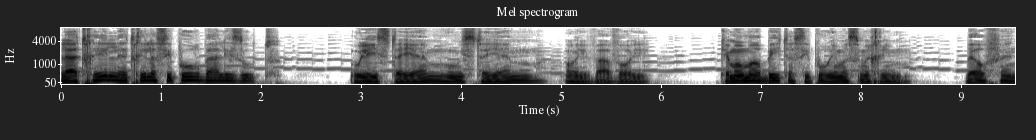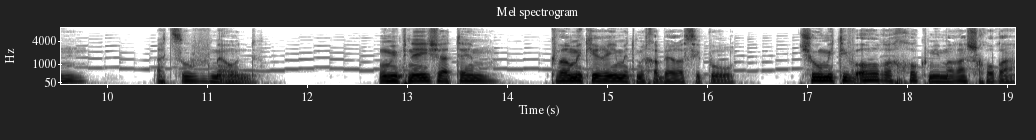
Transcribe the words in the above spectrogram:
להתחיל, התחיל הסיפור בעליזות, ולהסתיים הוא מסתיים, אוי ואבוי, כמו מרבית הסיפורים השמחים, באופן עצוב מאוד. ומפני שאתם כבר מכירים את מחבר הסיפור, שהוא מטבעו רחוק ממראה שחורה,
